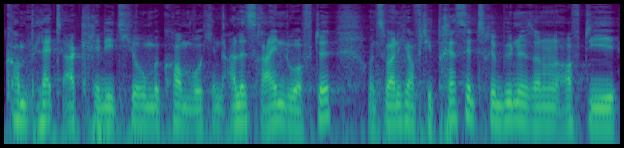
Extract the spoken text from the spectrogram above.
Komplettakkreditierung bekommen, wo ich in alles rein durfte. Und zwar nicht auf die Pressetribüne, sondern auf die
